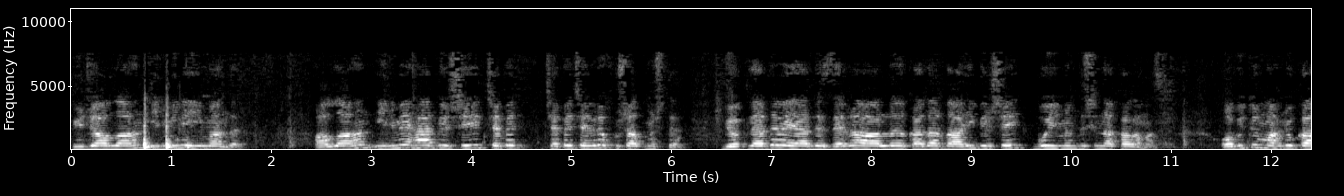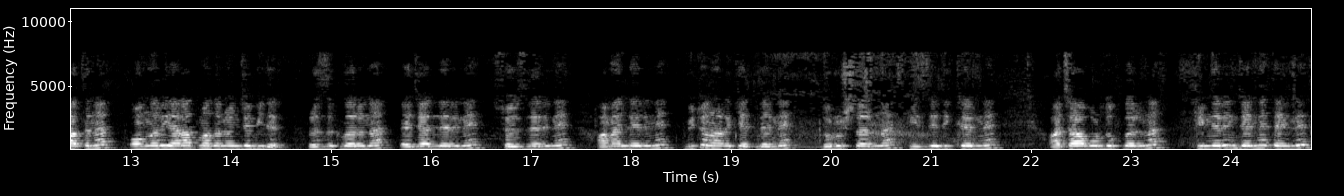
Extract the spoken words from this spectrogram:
Yüce Allah'ın ilmine imandır. Allah'ın ilmi her bir şeyi çepe, çepeçevre kuşatmıştır. Göklerde ve yerde zerre ağırlığı kadar dahi bir şey bu ilmin dışında kalamaz. O bütün mahlukatını onları yaratmadan önce bilir. Rızıklarını, ecellerini, sözlerini, amellerini, bütün hareketlerini, duruşlarını, gizlediklerini, açığa vurduklarını, kimlerin cennet ehli,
